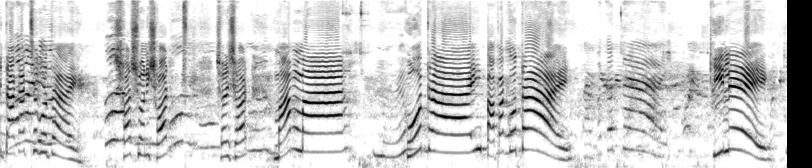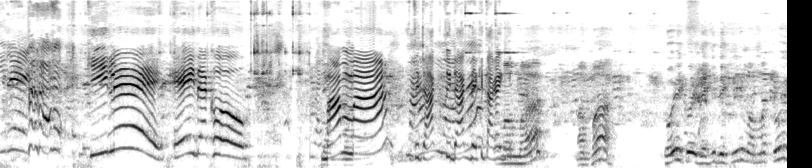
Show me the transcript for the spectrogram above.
কই তাকাচ্ছ কোথায়? সর শনি সর। শনি সর। মাম্মা কোথায়? পাপা কোথায়? কিলে কিলে এই দেখো। মাম্মা তুই ডাক তুই ডাক দেখি তাকাই মাম্মা মাম্মা কই কই দেখি দেখি মাম্মা কই?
